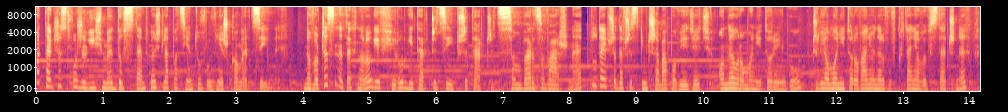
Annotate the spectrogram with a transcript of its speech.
a także stworzyliśmy dostępność dla pacjentów również komercyjnych. Nowoczesne technologie w chirurgii tarczycy i przytarczyc są bardzo ważne. Tutaj przede wszystkim trzeba powiedzieć o neuromonitoringu, czyli o monitorowaniu nerwów krtaniowych wstecznych.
